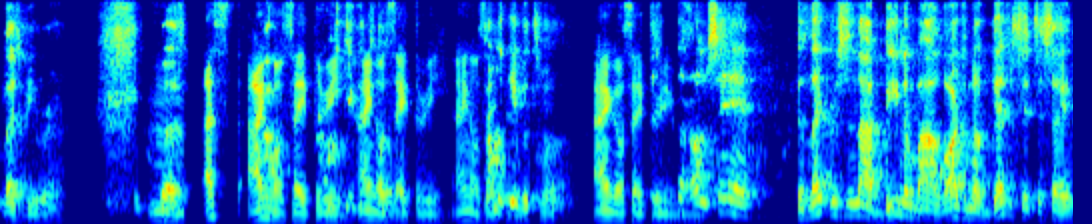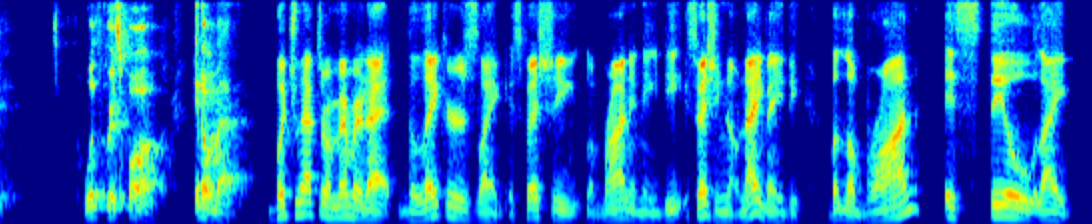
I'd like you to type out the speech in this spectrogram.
Let's be real. Mm, that's I ain't gonna say three. I'ma give it I ain't gonna say three. I ain't gonna say I'm gonna three. give it to him. I ain't gonna say three. I'm saying the Lakers is not beating them by a large enough deficit to say with Chris Paul, it don't matter. But you have to remember that the Lakers, like especially LeBron and AD, especially no, not even AD, but LeBron is still like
